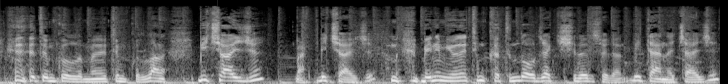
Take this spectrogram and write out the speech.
yönetim kurulu yönetim kurulu. Bir çaycı bak bir çaycı benim yönetim katında olacak kişileri söyleyen bir tane çaycı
